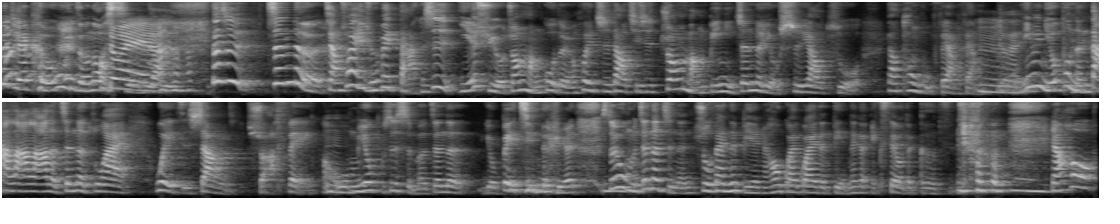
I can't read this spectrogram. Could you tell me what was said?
就觉得可恶，你怎么那么闲？但是。真的讲出来也许会被打，可是也许有装忙过的人会知道，其实装忙比你真的有事要做要痛苦非常非常多。对，因为你又不能大拉拉的真的坐在位子上耍废哦，我们又不是什么真的有背景的人，所以我们真的只能坐在那边，然后乖乖的点那个 Excel 的格子。然后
